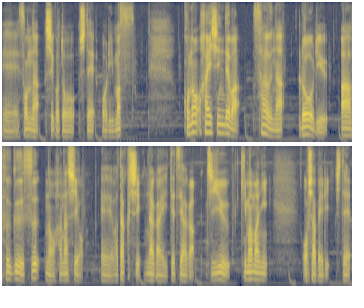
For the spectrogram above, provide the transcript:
えー、そんな仕事をしております。この配信ではサウナロウリュアーフグースの話を、えー、私永井哲也が自由気ままにおしゃべりして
